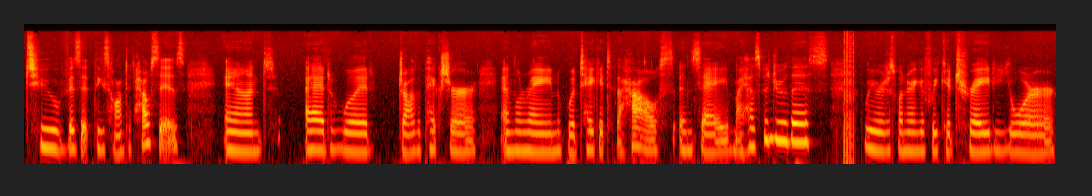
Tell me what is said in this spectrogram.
to visit these haunted houses, and Ed would draw the picture and Lorraine would take it to the house and say, My husband drew this. We were just wondering if we could trade your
